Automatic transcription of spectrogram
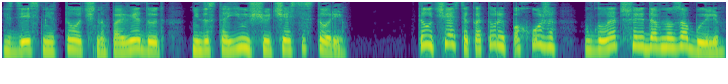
Здесь мне точно поведают недостающую часть истории. Ту часть, о которой, похоже, в Глэдшере давно забыли.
